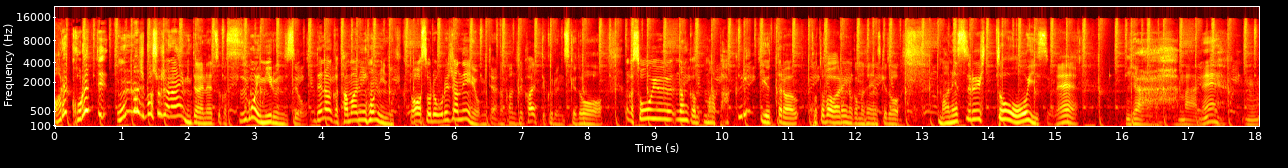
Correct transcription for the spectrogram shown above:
あれ？これって同じ場所じゃない？みたいなやつとかすごい見るんですよ。でなんかたまに本人に聞くとあそれ俺じゃねえよみたいな感じで返ってくるんですけどなんかそういうなんかまあパクリって言ったら言葉悪いのかもしれないですけど真似する人多いですよね。いやーまあね、うん、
